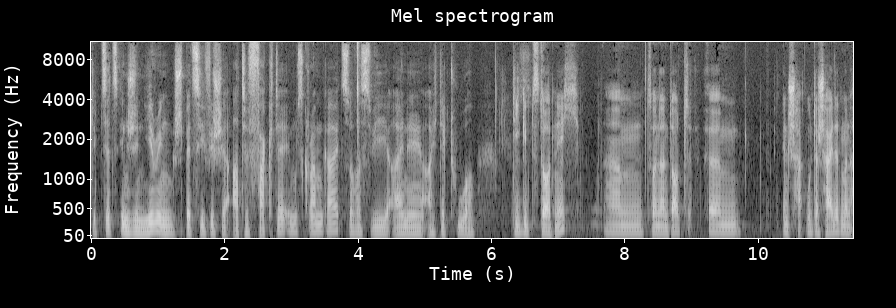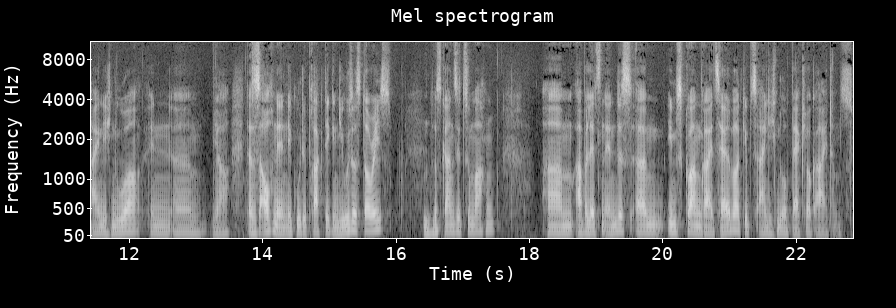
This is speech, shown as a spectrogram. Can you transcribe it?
Gibt es jetzt Engineering-spezifische Artefakte im Scrum Guide, sowas wie eine Architektur? Die gibt es dort nicht, ähm, sondern dort ähm, unterscheidet man eigentlich nur in, ähm, ja, das ist auch eine, eine, gute Praktik in User Stories, mhm. das Ganze zu machen. Ähm, aber letzten Endes ähm, im Scrum Guide selber gibt es eigentlich nur Backlog-Items.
